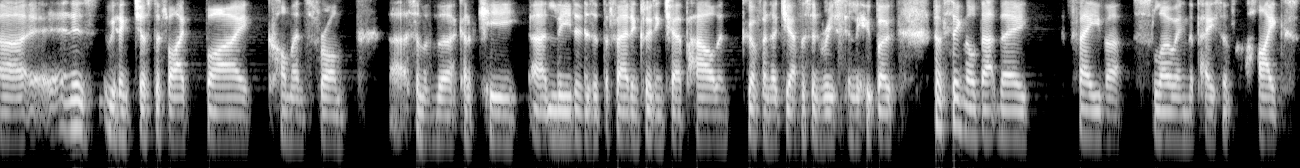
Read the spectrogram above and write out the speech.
Uh, it is, we think, justified by comments from uh, some of the kind of key uh, leaders at the Fed, including Chair Powell and Governor Jefferson recently, who both have signaled that they favor slowing the pace of hikes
